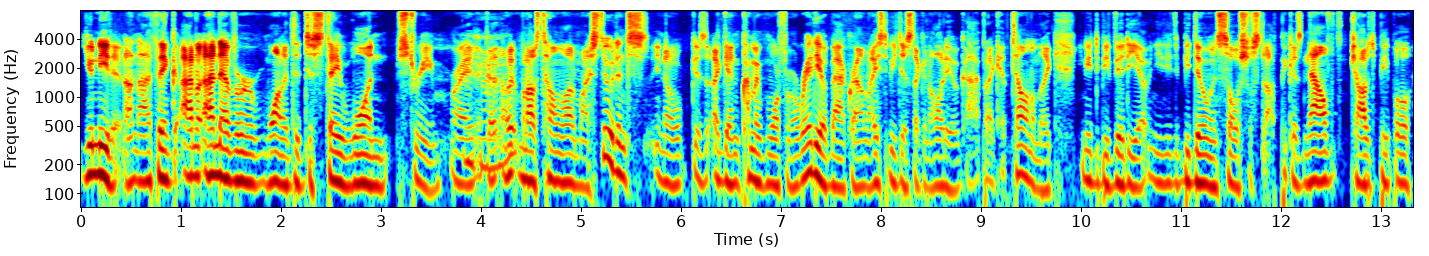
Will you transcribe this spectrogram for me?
you need it. And I think I, don't- I never wanted to just stay one stream, right? Like, uh, When I was telling a lot of my students, you know, because again, coming more from a radio background, I used to be just like an audio guy, but I kept telling them like, you need to be video, and you need to be doing social stuff because now jobs people,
